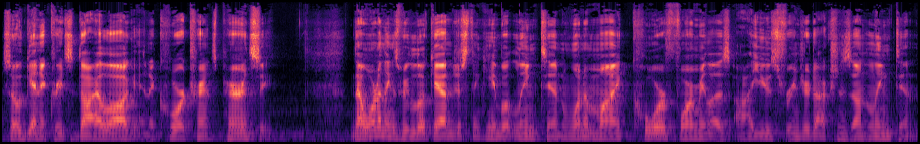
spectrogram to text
So again, it creates dialogue and a core transparency. Now, one of the things we look at, and just thinking about LinkedIn, one of my core formulas I use for introductions on LinkedIn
